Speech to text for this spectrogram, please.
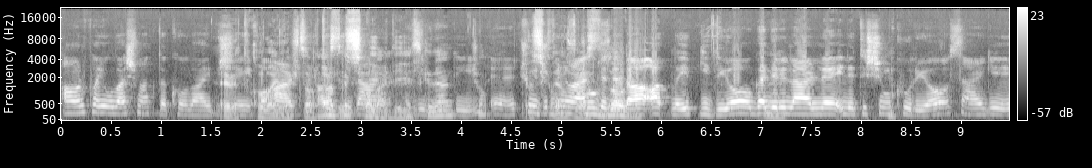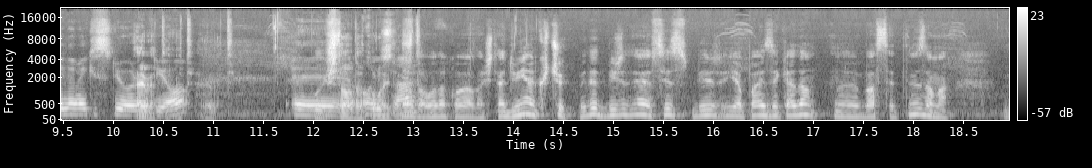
Avrupa'ya ulaşmak da kolay bir Evet, şey. kolaylaştı o artık. artık. Eskiden, gibi değil. Eskiden değil. çok- Ee, çocuk Eskiden zor. üniversitede Çok zordu. daha atlayıp gidiyor. Galerilerle iletişim kuruyor. Sergilemek istiyorum Evet, diyor. evet, evet. Ee, Bu işler de yüzden- O da, o da kolaylaştı. Yani dünya küçük. Bir de bir de siz bir yapay zekadan e, bahsettiniz ama m,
